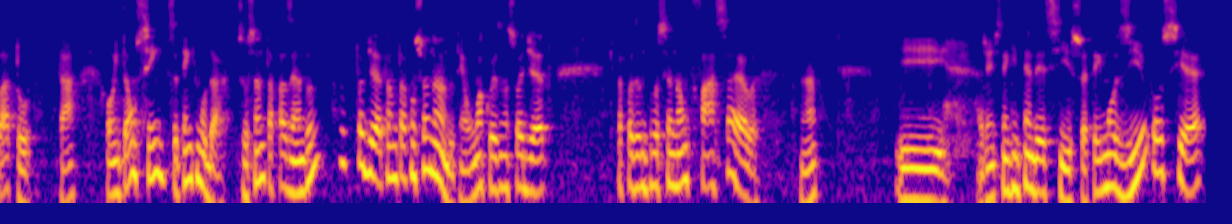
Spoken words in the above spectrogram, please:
platô, tá? Ou então, sim, você tem que mudar. Se você não está fazendo, a sua dieta não está funcionando. Tem alguma coisa na sua dieta que está fazendo que você não faça ela. Né? E a gente tem que entender se isso é teimosia ou se é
